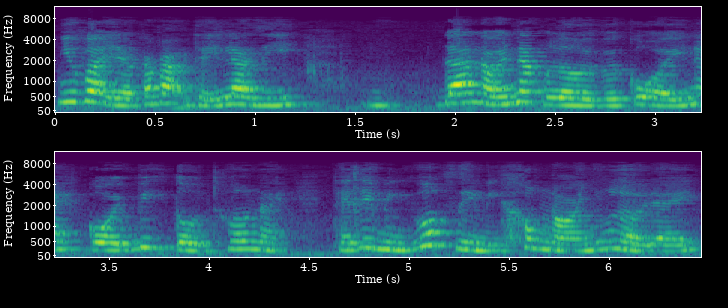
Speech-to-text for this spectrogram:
Như vậy là các bạn thấy là gì? Đã nói nặng lời với cô ấy này cô ấy bị tổn thương này. Thế thì mình ước gì mình không nói những lời đấy.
